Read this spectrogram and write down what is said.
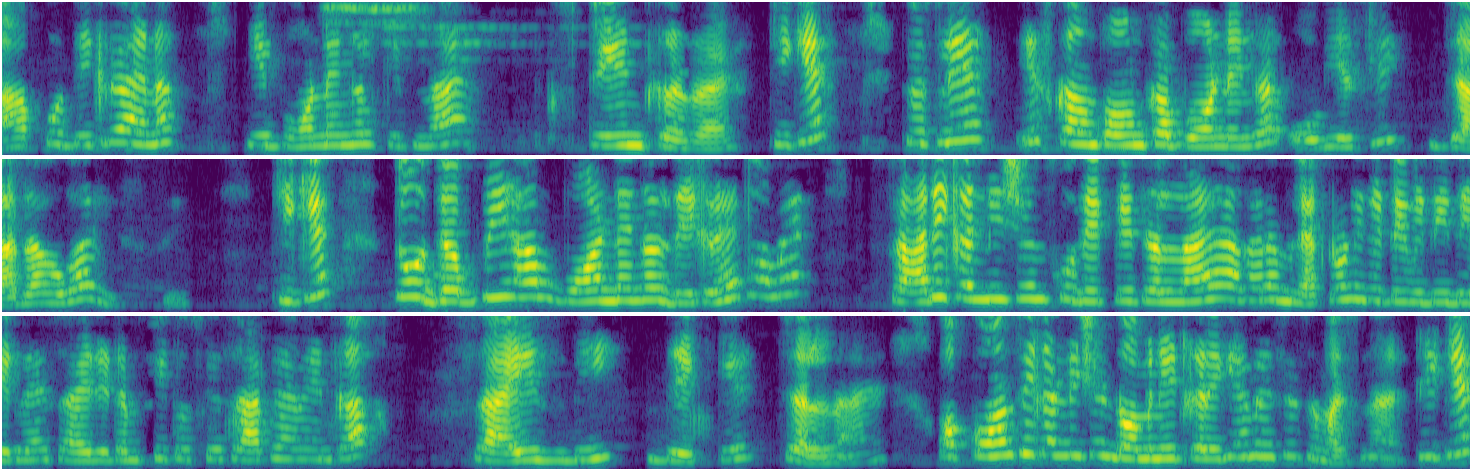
आपको दिख रहा है ना, ये बॉन्ड एंगल कितना एक्सटेंड कर रहा है, ठीक है? तो इसलिए इस कंपाउंड का बॉन्ड एंगल ओबियसली ज़्यादा होगा इससे, ठीक है? तो जब भी हम बॉन्ड एंगल देख रहे हैं तो हमें सारी कंडीशंस को देख के चलना है। अगर हम इलेक्ट्रोनिगेटिविटी देख रहे हैं साइड एटम्स की तो उसके साथ में हमें इनका साइज़ भी देख के चलना है। और कौन सी कंडीशन डोमिनेट करेगी, हमें इसे समझना है, ठीक है?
